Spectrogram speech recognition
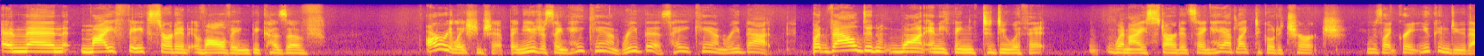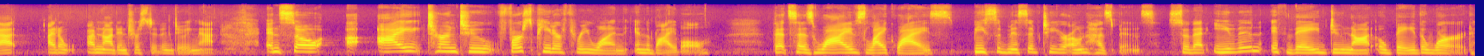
And then my faith started evolving because of our relationship and you just saying, hey, Can, read this. Hey, Can, read that. But Val didn't want anything to do with it when I started saying, hey, I'd like to go to church. He was like, great, you can do that. I don't, I'm not interested in doing that. And so uh, I turned to 1 Peter 3 1 in the Bible that says, Wives, likewise, be submissive to your own husbands, so that even if they do not obey the word,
